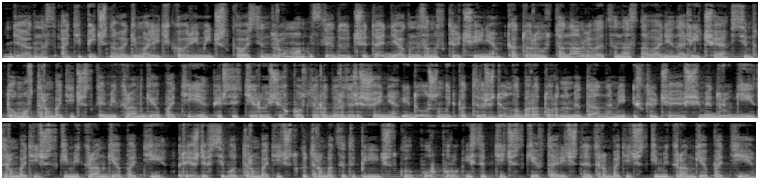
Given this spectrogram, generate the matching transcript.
Диагноз атипичного гемолитико-уремического синдрома следует считать диагнозом исключения, который устанавливается на основании наличия симптомов тромботической микроангиопатии, персистирующих после родоразрешения, и должен быть подтвержден лабораторными данными исключения исключающими другие тромботические микроангиопатии, прежде всего тромботическую тромбоцитопеническую пурпуру и септические вторичные тромботические микроангиопатии.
